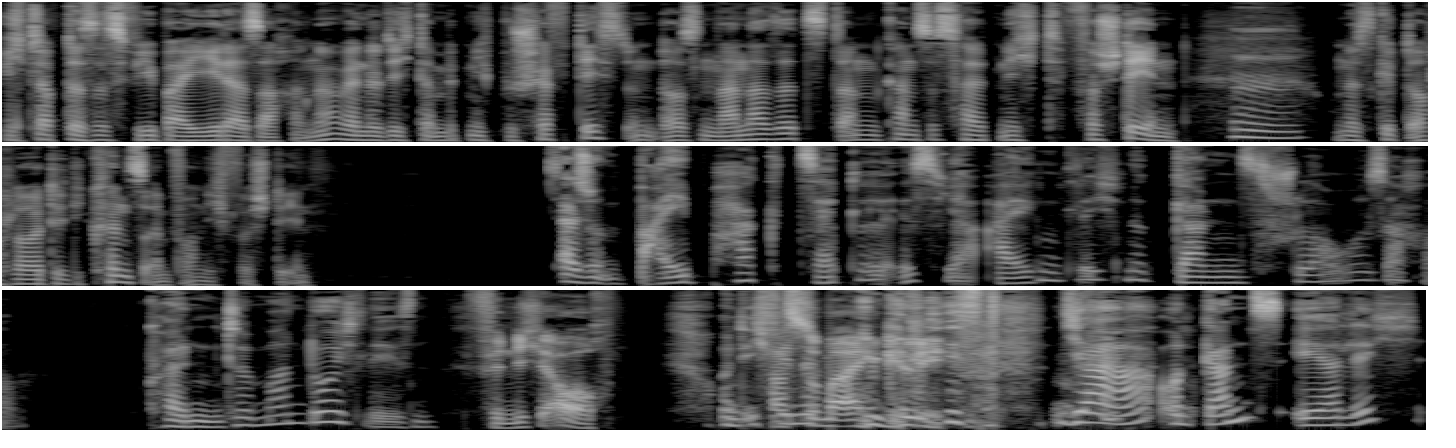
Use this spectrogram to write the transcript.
Ich glaube, das ist wie bei jeder Sache, ne? Wenn du dich damit nicht beschäftigst und auseinandersetzt, dann kannst du es halt nicht verstehen. Mhm. Und es gibt auch Leute, die können es einfach nicht verstehen. Also ein Beipackzettel ist ja eigentlich eine ganz schlaue Sache. Könnte man durchlesen. Finde ich auch. Und ich Hast finde, du mal eingelesen? ja, und ganz ehrlich,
